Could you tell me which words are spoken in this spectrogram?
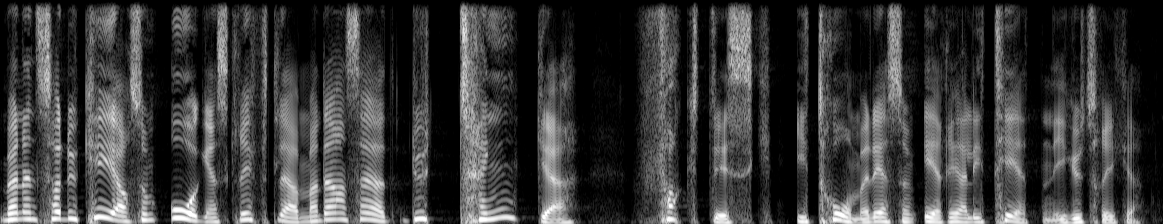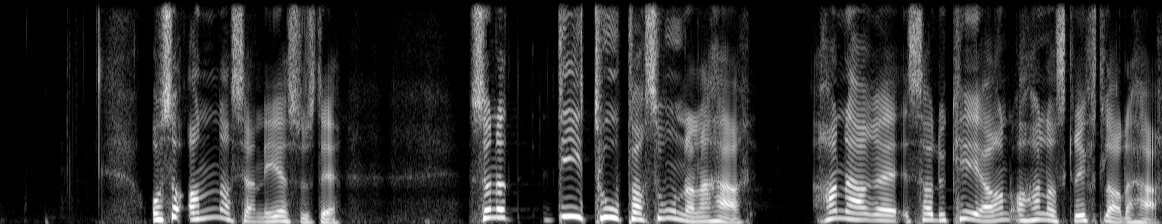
men en sadukeer som òg er en skriftlærer, men der han sier at du tenker faktisk i tråd med det som er realiteten i Guds rike. Og så anerkjenner Jesus det. Sånn at de to personene her, han er eh, sadukeeren og han er skriftlærde her,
